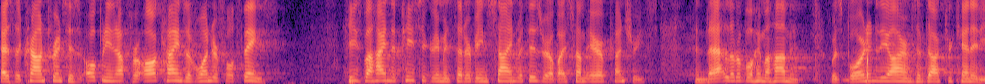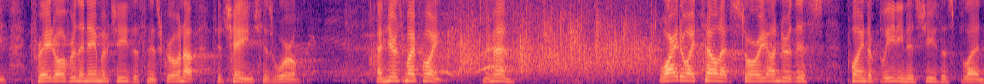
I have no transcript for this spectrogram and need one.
as the crown prince is opening up for all kinds of wonderful things. He's behind the peace agreements that are being signed with Israel by some Arab countries. And that little boy, Muhammad, was born into the arms of Dr. Kennedy, prayed over in the name of Jesus, and has grown up to change his world. And here's my point. Amen. Why do I tell that story under this point of bleeding as Jesus bled?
